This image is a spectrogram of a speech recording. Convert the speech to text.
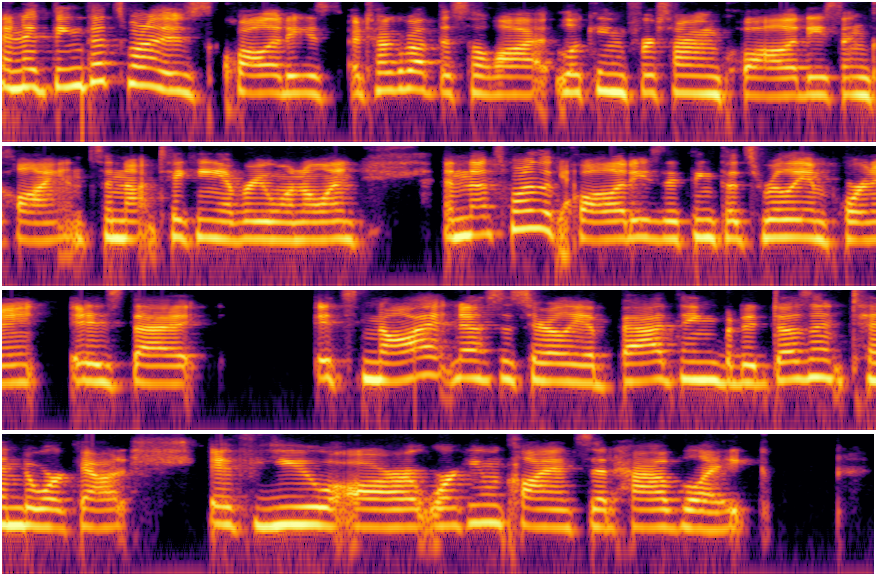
and I think that's one of those qualities. I talk about this a lot, looking for certain qualities in clients and not taking everyone on. And that's one of the yeah. qualities I think that's really important is that it's not necessarily a bad thing, but it doesn't tend to work out if you are working with clients that have like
